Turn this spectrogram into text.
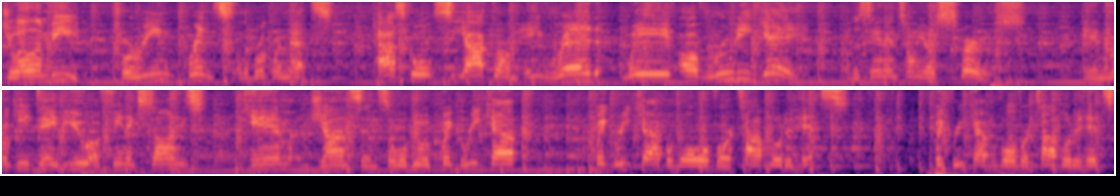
Joel Embiid, Taurean Prince of the Brooklyn Nets. Pascal Siakam, a red wave of Rudy Gay of the San Antonio Spurs. And rookie debut of Phoenix Suns, Cam Johnson. So we'll do a quick recap quick recap of all of our top loaded hits. Quick recap of all of our top loaded hits.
